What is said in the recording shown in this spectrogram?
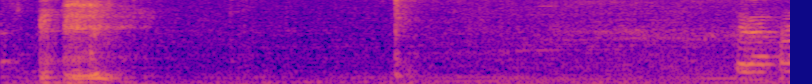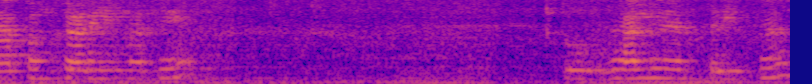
तर आता आपण कढईमध्ये तूप घालूयात तर इथं.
